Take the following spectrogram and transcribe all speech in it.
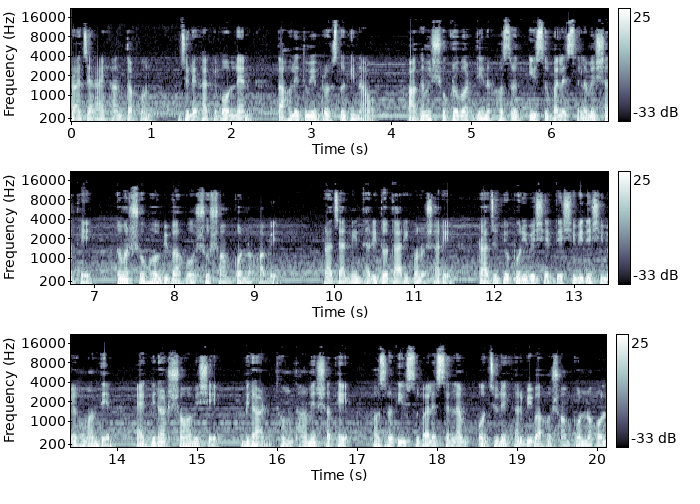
রাজা রায়হান তখন জুলেখাকে বললেন, তাহলে তুমি প্রস্তুতি নাও। আগামী শুক্রবার দিন হজরত ইউসুফ আলাইসাল্লামের সাথে তোমার শুভ বিবাহ সুসম্পন্ন হবে। রাজার নির্ধারিত তারিখ অনুসারে রাজকীয় পরিবেশে দেশি বিদেশি মেহমানদের এক বিরাট সমাবেশে বিরাট ধুমধামের সাথে হজরত ইউসুফ আলাইসাল্লাম ও জুলেখার বিবাহ সম্পন্ন হল।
